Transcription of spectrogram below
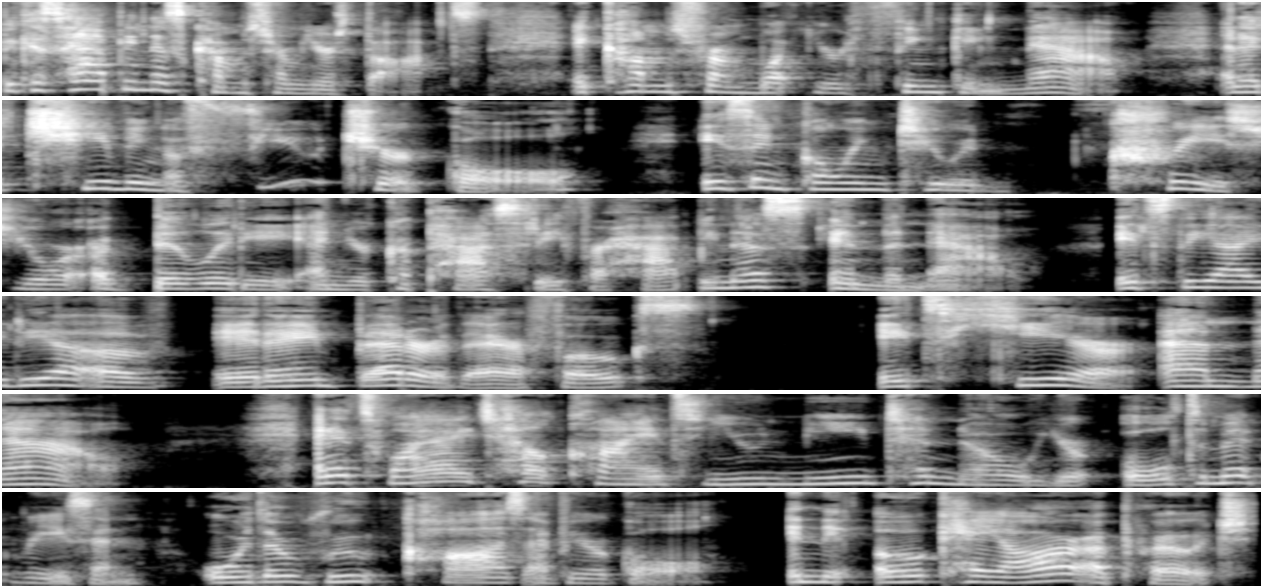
Because happiness comes from your thoughts. It comes from what you're thinking now. And achieving a future goal isn't going to increase your ability and your capacity for happiness in the now. It's the idea of it ain't better there, folks. It's here and now. And it's why I tell clients you need to know your ultimate reason or the root cause of your goal. In the OKR approach,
